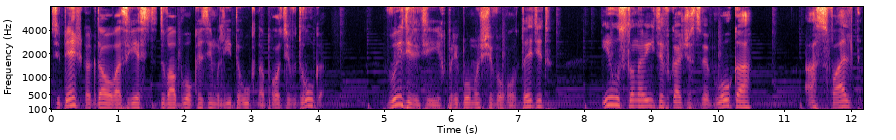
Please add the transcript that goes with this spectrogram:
Теперь, когда у вас есть два блока земли друг напротив друга, выделите их при помощи World Edit и установите в качестве блока асфальт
